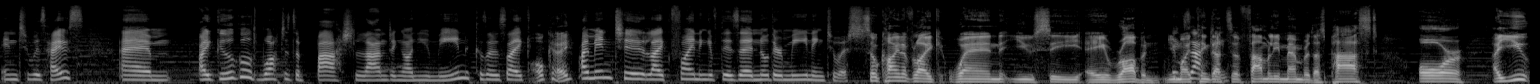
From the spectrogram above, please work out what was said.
into his house um I googled what does a bat landing on you mean because I was like Okay. I'm into like finding if there's another meaning to it So, kind of like when you see a robin, you might think that's a family member that's passed. Or are you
